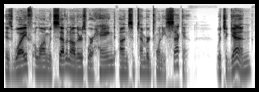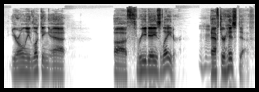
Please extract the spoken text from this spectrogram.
His wife, along with seven others, were hanged on September 22nd, which again, you're only looking at uh, three days later Mhm. after his death.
